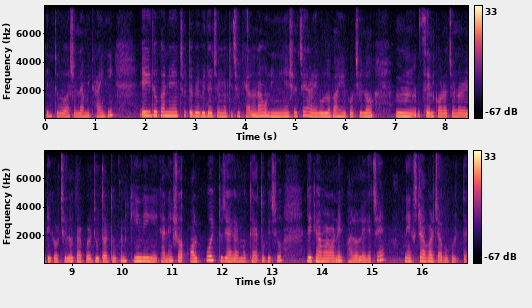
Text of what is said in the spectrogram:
কিন্তু আসলে আমি খাইনি। এই দোকানে ছোট বেবিদের জন্য কিছু খেলনা উনি নিয়ে এসেছে, আর এগুলো বাহির করছিল সেল করার জন্য রেডি করছিল, তারপর জুতার দোকান, কি নেই এখানে, সব অল্প একটু জায়গার মধ্যে এত কিছু, দেখে আমার অনেক ভালো লেগেছে। নেক্সটে আবার যাব ঘুরতে।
